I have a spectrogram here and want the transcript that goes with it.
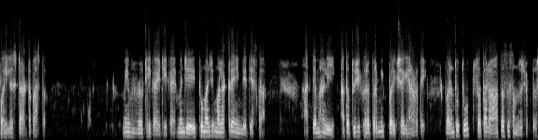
पहिलं स्टार्टअप असतं. मी म्हणलो ठीक आहे ठीक आहे. म्हणजे तू माझी मला ट्रेनिंग देतेस का? आत्या म्हणाली आता तुझी खरं तर मी परीक्षा घेणार होते परंतु तू स्वतःला तसं समजू शकतोस.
